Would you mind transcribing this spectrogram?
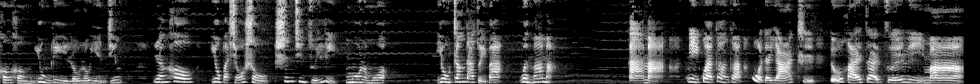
哼哼用力揉揉眼睛，然后又把小手伸进嘴里摸了摸，又张大嘴巴问妈妈。妈妈，你快看看我的牙齿都还在嘴里吗？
